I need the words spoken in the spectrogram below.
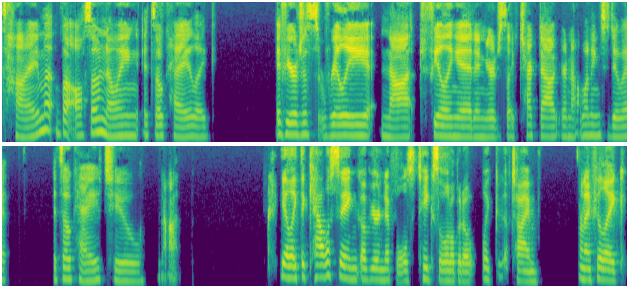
time, but also knowing it's okay. Like if you're just really not feeling it and you're just like checked out, you're not wanting to do it, it's okay to not. Yeah, like the callousing of your nipples takes a little bit of like of time. And I feel like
